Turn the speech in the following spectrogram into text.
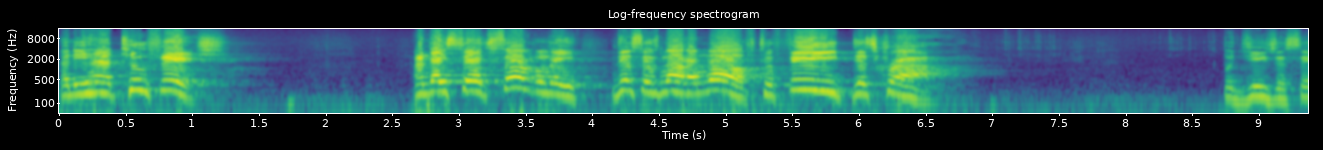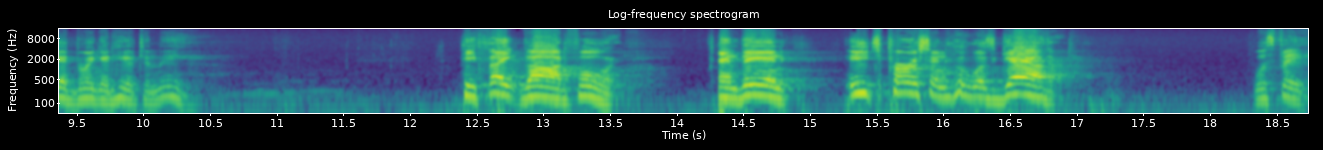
and he had two fish. And they said, Certainly, this is not enough to feed this crowd. But Jesus said, Bring it here to me. He thanked God for it. And then each person who was gathered was fed.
